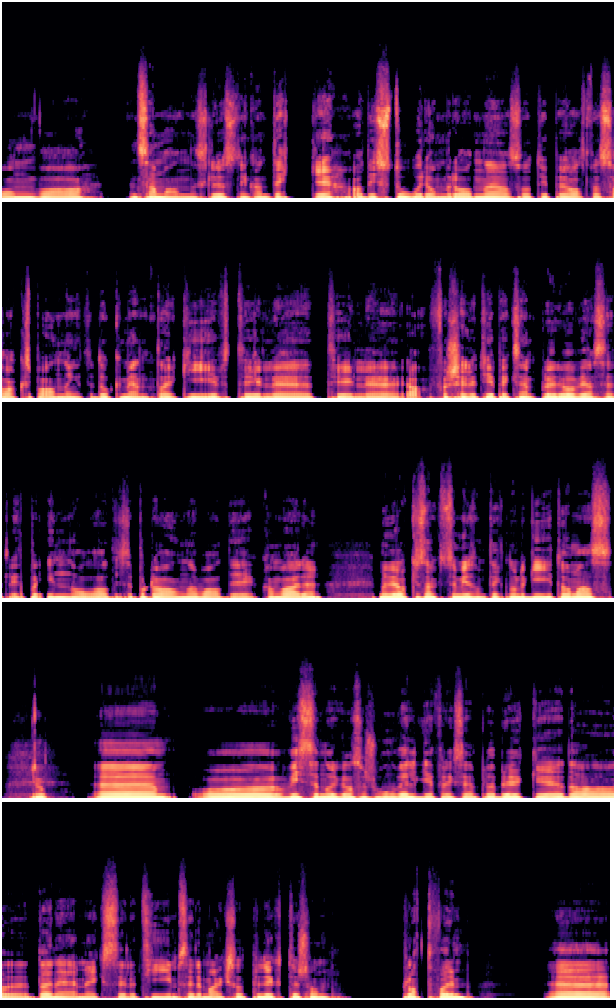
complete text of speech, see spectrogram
om hva en samhandlingsløsning kan dekke av de store områdene, altså type alt fra saksbehandling til dokumentarkiv til, eh, til eh, ja, forskjellige typer eksempler, og vi har sett litt på innholdet av disse portalene, hva det kan være. Men vi har ikke snakket så mye om teknologi, Thomas. Jo. Uh, og hvis en organisasjon velger for eksempel å bruke da Dynamics eller Teams eller Microsoft-produkter som plattform, uh,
